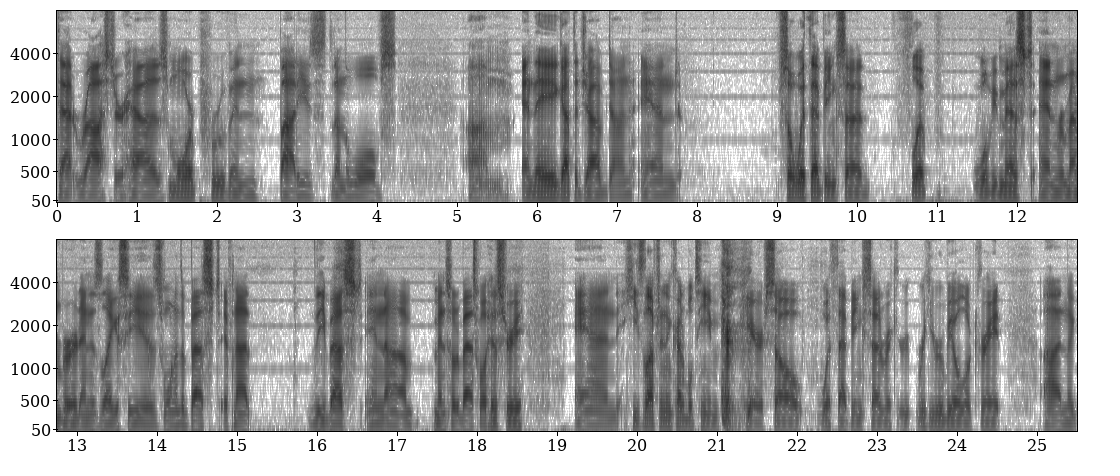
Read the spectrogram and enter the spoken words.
that roster has more proven bodies than the Wolves, um, and they got the job done. And so, with that being said, Flip will be missed and remembered, and his legacy is one of the best, if not the best, in um, Minnesota basketball history. And he's left an incredible team here. So, with that being said, Ricky, Ricky Rubio looked great uh, in the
